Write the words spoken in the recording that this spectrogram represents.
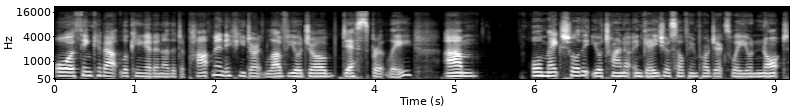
or think about looking at another department if you don't love your job desperately. Um, or make sure that you're trying to engage yourself in projects where you're not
